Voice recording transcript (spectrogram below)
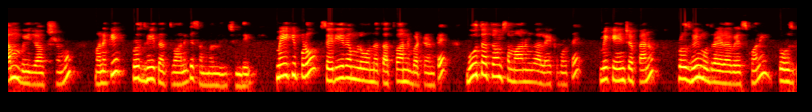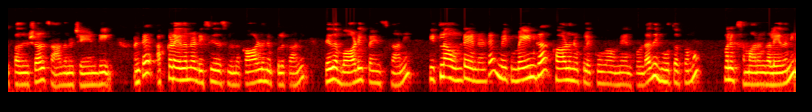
లమ్ బీజాక్షరము మనకి పృథ్వీ తత్వానికి సంబంధించింది. మీకు ఇప్పుడు శరీరంలో ఉన్న తత్వాన్ని బట్టి అంటే భూతత్వం సమానంగా లేకపోతే మీకు ఏం చెప్పాను? పృథ్వీ ముద్ర ఇలా వేసుకొని రోజుకి పది నిమిషాలు సాధన చేయండి. అంటే అక్కడ ఏదైనా డిసీజెస్ ఉన్న కాళ్ళు నొప్పులు కానీ లేదా బాడీ పెయిన్స్ కానీ ఇట్లా ఉంటే ఏంటంటే మీకు మెయిన్గా కాళ్ళు నొప్పులు ఎక్కువగా ఉన్నాయనుకోండి అది భూతత్వము. మనకి సమానంగా లేదని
